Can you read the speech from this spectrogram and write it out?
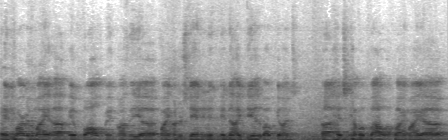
and part of my uh, involvement on the uh, my understanding and, and ideas about guns uh, has come about by my uh,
